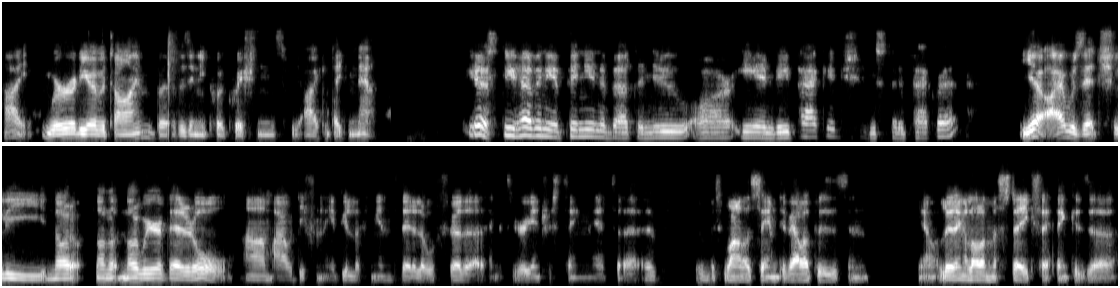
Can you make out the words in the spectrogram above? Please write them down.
Hi, we're already over time, but if there's any quick questions, I can take them now. Yes, do you have any opinion about the new RENV package instead of PackRat? Yeah, I was actually not not not aware of that at all. Um, I would definitely be looking into that a little further. I think it's very interesting that uh, it was one of the same developers, and you know, learning a lot of mistakes. I think is a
